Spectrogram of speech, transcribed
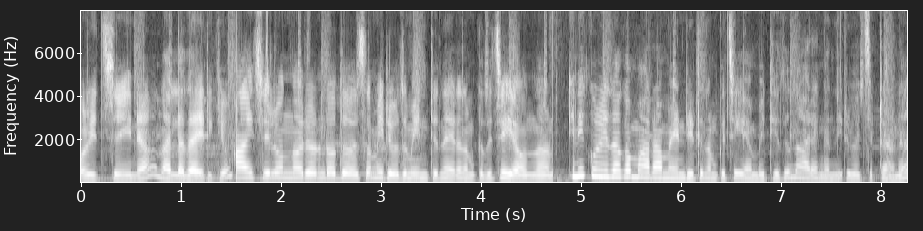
ഒഴിച്ച് കഴിഞ്ഞാൽ നല്ലതായിരിക്കും. ആഴ്ചയിൽ ഒന്നോ രണ്ടോ ദിവസം ഇരുപത് മിനിറ്റ് നേരം നമുക്കിത് ചെയ്യാവുന്നതാണ്. ഇനി കുഴിനൊക്കെ മാറാൻ വേണ്ടിയിട്ട് നമുക്ക് ചെയ്യാൻ പറ്റിയത് നാരങ്ങ നീര് വെച്ചിട്ടാണ്.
